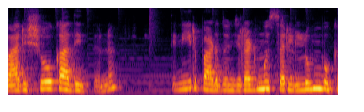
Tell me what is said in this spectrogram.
ಬಾರಿ ಶೋಕ್ ಆದಿತ್ತನು. ನೀರು ಪಾಡ್ದು ಒಂಜಿ ಎರಡು ಮೂರು ಸರಿ ಲುಂಬುಗ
